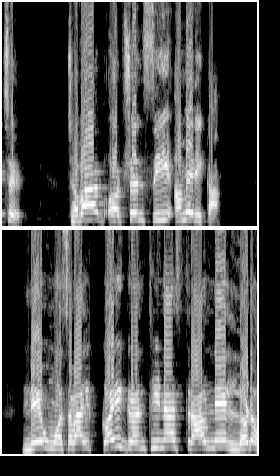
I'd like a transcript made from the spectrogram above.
છે? જવાબ ઓપ્શન સી, અમેરિકા. નેવમો સવાલ, કઈ ગ્રંથિના સ્ત્રાવને લડો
